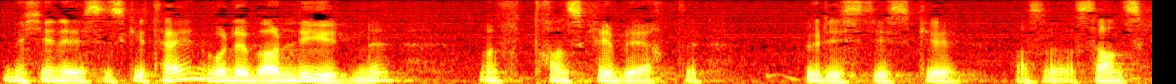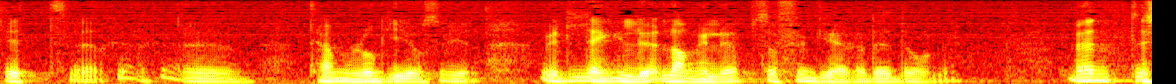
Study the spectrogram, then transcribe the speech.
med kinesiske tegn, hvor det var lydene man transkriberte buddhistiske altså sanskrit, eh, eh, terminologi osv. I det lange, lange løp så fungerer det dårlig. Men det,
